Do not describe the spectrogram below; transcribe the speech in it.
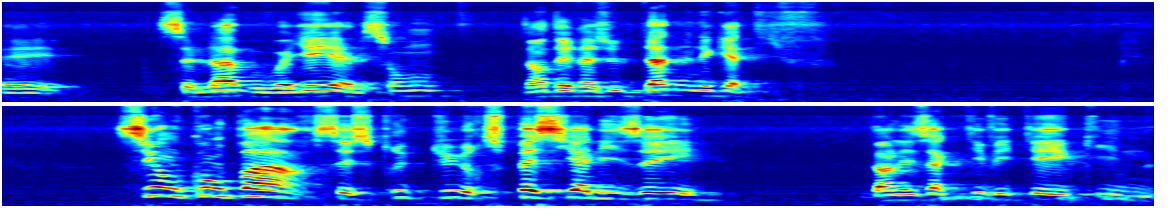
Et celles-là, vous voyez, elles sont dans des résultats négatifs. Si on compare ces structures spécialisées dans les activités équines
